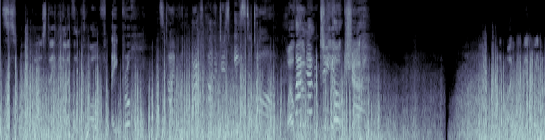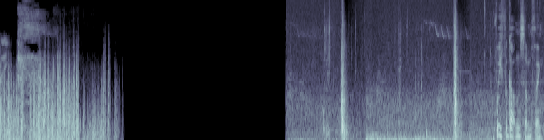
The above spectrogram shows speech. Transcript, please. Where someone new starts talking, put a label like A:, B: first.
A: It's Thursday, the 11th of April.
B: It's time for the Bath College's Easter Dawn.
A: Welcome, to Yorkshire. It might be a bit windy. Have we forgotten something?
